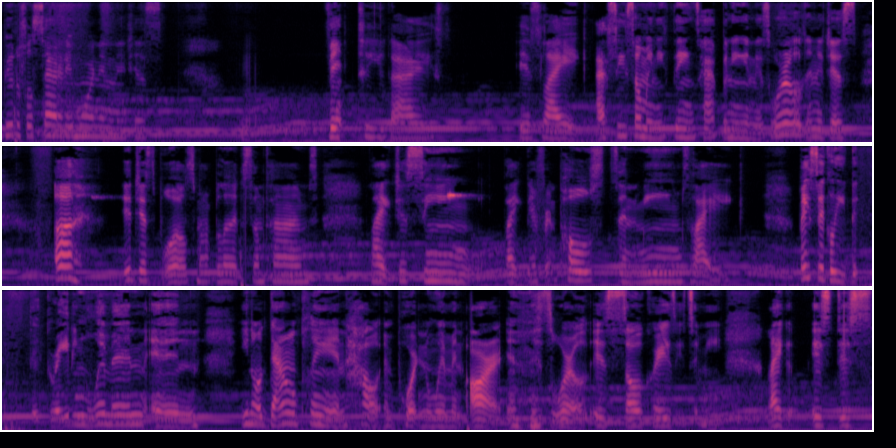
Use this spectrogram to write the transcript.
beautiful Saturday morning and just vent to you guys. It's like I see so many things happening in this world and it just uh it just boils my blood sometimes. Like just seeing like different posts and memes like basically de- degrading women and you know downplaying how important women are in this world is so crazy to me. Like it's this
